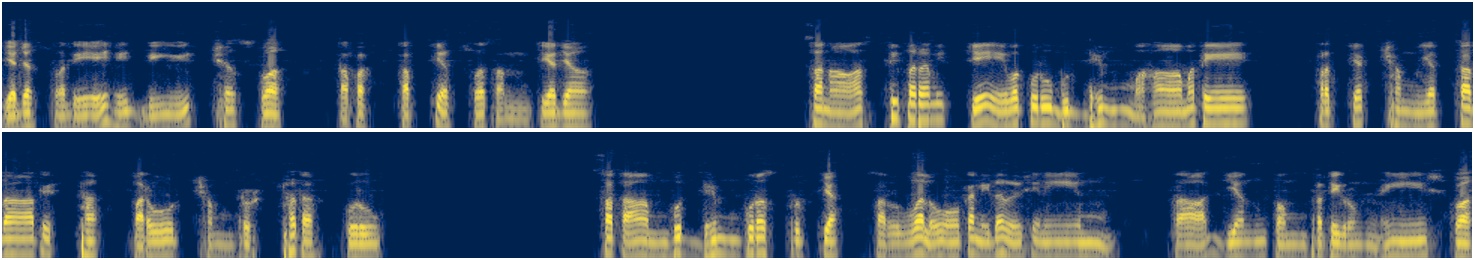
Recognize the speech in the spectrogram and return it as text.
यजस्वदेहि दीक्षस्व तपः तप्यस्वसन्त्यज स नास्ति परमित्येव कुरु बुद्धिम् महामते। प्रत्यक्षम् यत्तदातिष्ठ परोक्षम् पृष्ठतः कुरु। स ताम् बुद्धिम् पुरस्कृत्य सर्वलोकनिदर्शिनीम्। राज्यम् त्वम् प्रतिगृह्णीष्व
